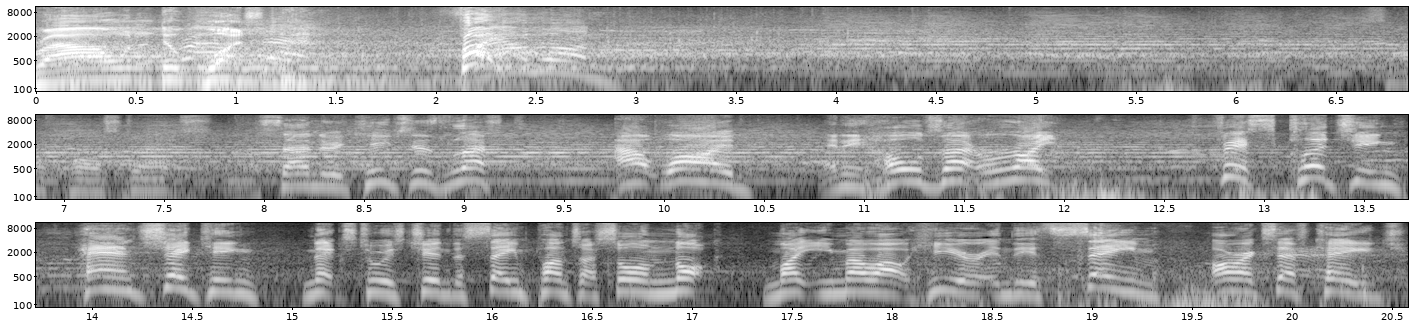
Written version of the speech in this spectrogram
Round Round one. 10. Stance. Sandu he keeps his left out wide and he holds that right. Fist clenching, hand shaking next to his chin. The same punch I saw him knock Mighty Mo out here in the same RXF cage.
